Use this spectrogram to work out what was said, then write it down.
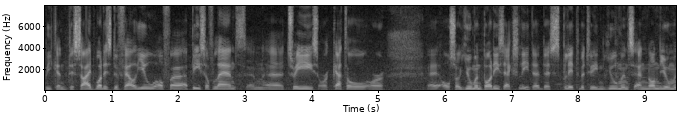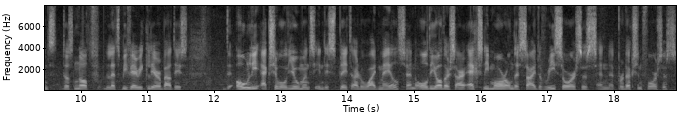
we can decide what is the value of uh, a piece of land and uh, trees or cattle or uh, also human bodies actually the, the split between humans and non-humans does not let's be very clear about this the only actual humans in this split are the white males, and all the others are actually more on the side of resources and uh, production forces.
